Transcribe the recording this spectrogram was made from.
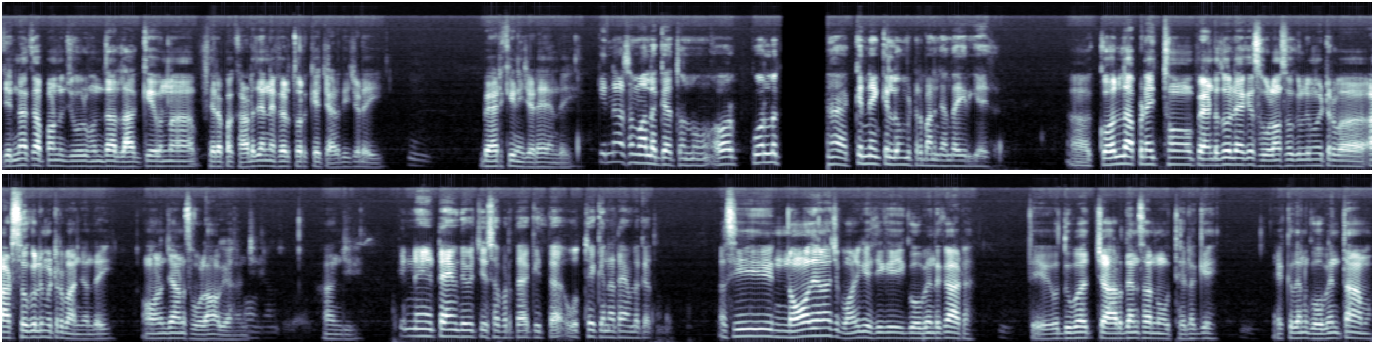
ਜਿੰਨਾ ਕੁ ਆਪਾਂ ਨੂੰ ਜ਼ੋਰ ਹੁੰਦਾ ਲੱਗ ਕੇ ਉਹਨਾਂ ਫਿਰ ਆਪਾਂ ਖੜ ਜਾਂਦੇ ਫਿਰ ਤੁਰ ਕੇ ਚੜਦੀ ਚੜਾਈ ਬੈਠ ਕੇ ਨਹੀਂ ਚੜਿਆ ਜਾਂਦਾ ਜੀ। ਕਿੰਨਾ ਸਮਾਂ ਲੱਗਿਆ ਤੁਹਾਨੂੰ? ਔਰ ਕੁੱਲ ਕਿੰਨੇ ਕਿਲੋਮੀਟਰ ਬਣ ਜਾਂਦਾ ਏਰੀਆ ਇਹਦਾ ਅ, ਕੁੱਲ ਆਪਣੇ ਇੱਥੋਂ ਪਿੰਡ ਤੋਂ ਲੈ ਕੇ 1600 ਕਿਲੋਮੀਟਰ ਵਾ- 800 ਕਿਲੋਮੀਟਰ ਬਣ ਜਾਂਦਾ ਜੀ। ਆਉਣ ਜਾਣ 16 ਹੋ ਗਿਆ ਹਾਂਜੀ। ਹਾਂਜੀ। ਕਿੰਨੇ ਟਾਈਮ ਦੇ ਵਿੱਚ ਇਹ ਸਫ਼ਰ ਤੈਅ ਕੀਤਾ? ਉੱਥੇ ਕਿੰਨਾ ਟਾਈਮ ਲੱਗਾ ਤੁਹਾਨੂੰ? ਅਸੀਂ 9 ਦਿਨਾਂ ਚ ਪਹੁੰਚ ਗਏ ਸੀਗੇ ਜੀ ਗੋਬਿੰਦ ਘਾਟ। ਤੇ ਉਸ ਤੋਂ ਬਾਅਦ 4 ਦਿਨ ਸਾਨੂੰ ਉੱਥੇ ਲੱਗੇ। ਇੱਕ ਦਿਨ ਗੋਬਿੰਦ ਧਾਮ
